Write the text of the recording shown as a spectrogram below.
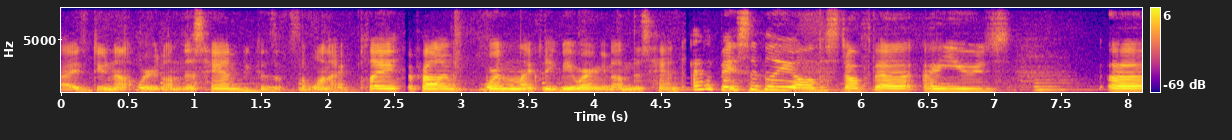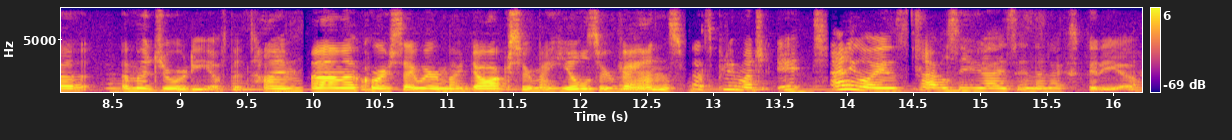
I do not wear it on this hand because it's the one I play. I probably more than likely be wearing it on this hand. I have basically all the stuff that I use uh, a majority of the time. Um, of course, I wear my Docs or my heels or Vans. That's pretty much it. Anyways, I will see you guys in the next video.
